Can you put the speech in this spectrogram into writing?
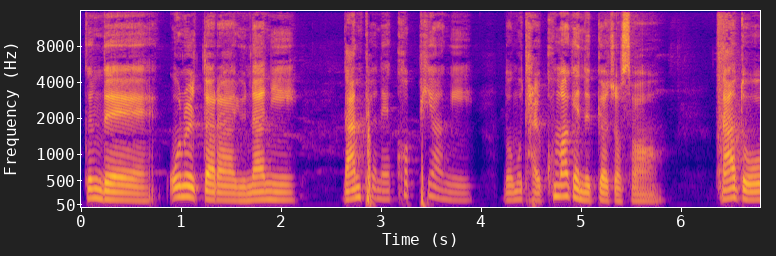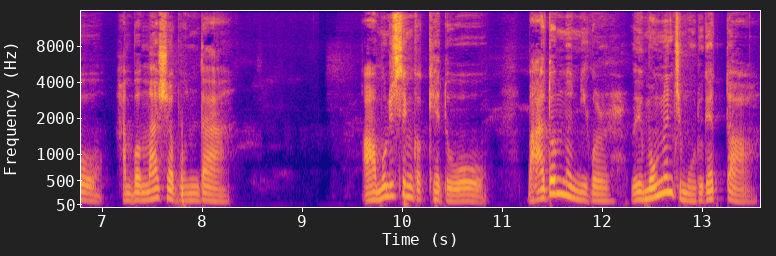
근데 오늘따라 유난히 남편의 커피 향이 너무 달콤하게 느껴져서 나도 한번 마셔본다. 아무리 생각해도 맛없는 이걸 왜 먹는지 모르겠다.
